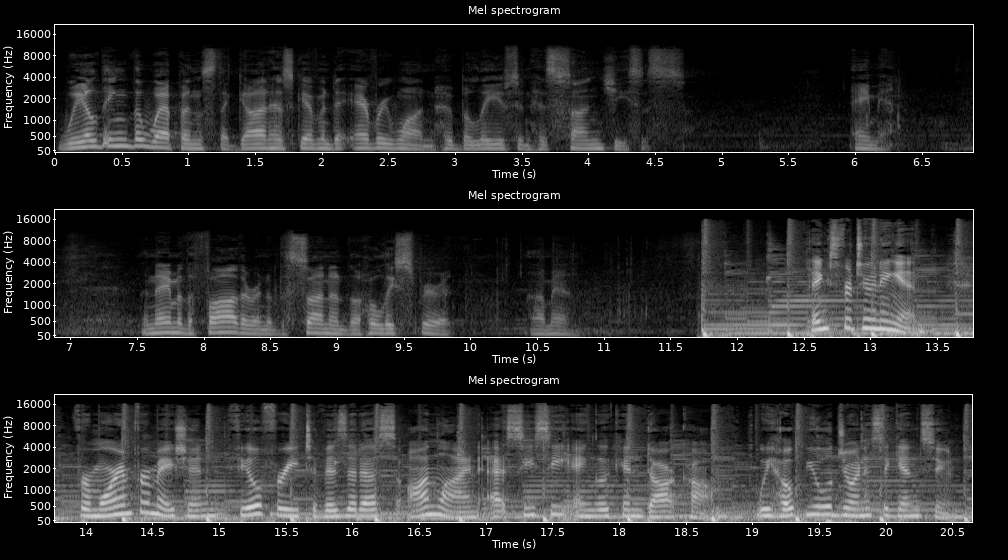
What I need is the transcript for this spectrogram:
wielding the weapons that God has given to everyone who believes in his Son, Jesus. Amen. In the name of the Father, and of the Son, and of the Holy Spirit. Amen. Thanks for tuning in. For more information, feel free to visit us online at ccanglican.com. We hope you will join us again soon.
